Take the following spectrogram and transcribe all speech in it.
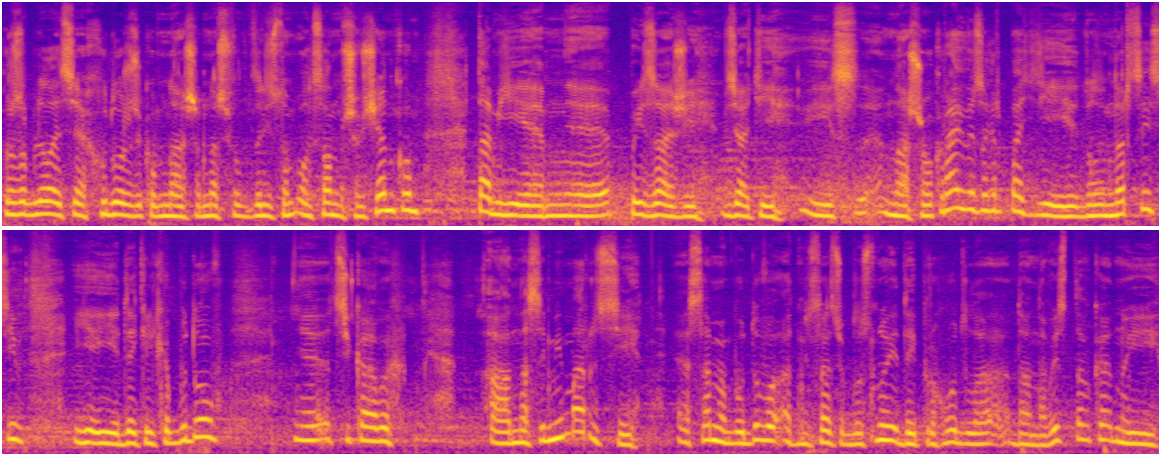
Розроблялися художником нашим, нашим фотографістом Олександром Шевченком. Там є е, пейзажі, взяті із нашого краю Закарпаття, є долин нарцисів, є декілька будов цікавих. А на самій марочці е, саме будова адміністрації обласної, де й проходила дана виставка. Ну і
